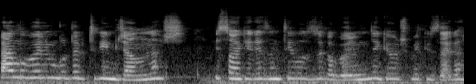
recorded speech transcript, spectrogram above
Ben bu bölümü burada bitireyim canlar. Bir sonraki Resident Evil Zero bölümünde görüşmek üzere.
